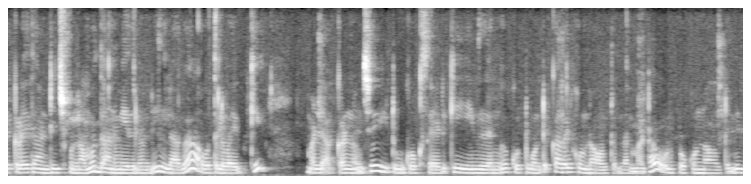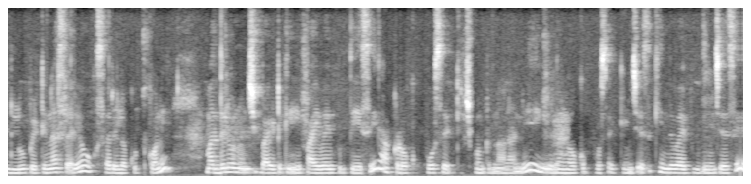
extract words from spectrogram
ఎక్కడైతే అంటించుకున్నామో దాని మీద నుండి ఇలాగా అవతల వైపుకి మళ్ళీ అక్కడ నుంచి ఇటు ఇంకొక సైడ్కి ఈ విధంగా కుట్టుకుంటే కదలకుండా ఉంటుంది అనమాట ఊడిపోకుండా ఉంటుంది. గ్లూ పెట్టినా సరే ఒకసారి ఇలా కుట్టుకొని మధ్యలో నుంచి బయటికి పై వైపుకి తీసి అక్కడ ఒక పూస ఎక్కించుకుంటున్నానండి. ఈ విధంగా ఒక పూస ఎక్కించేసి కింది వైపుకి దించేసి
